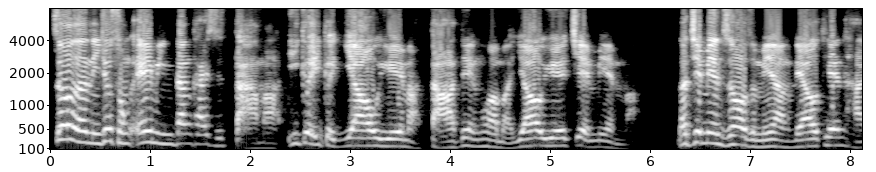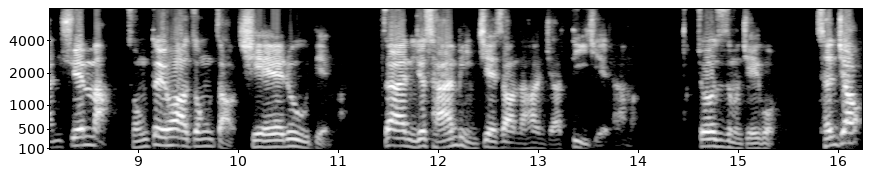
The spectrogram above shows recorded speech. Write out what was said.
之后呢，你就从 A 名单开始打嘛，一个一个邀约嘛，打电话嘛，邀约见面嘛。那见面之后怎么样？聊天寒暄嘛，从对话中找切入点嘛。再来你就产品介绍，然后你就要缔结它嘛。最后是什么结果？成交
